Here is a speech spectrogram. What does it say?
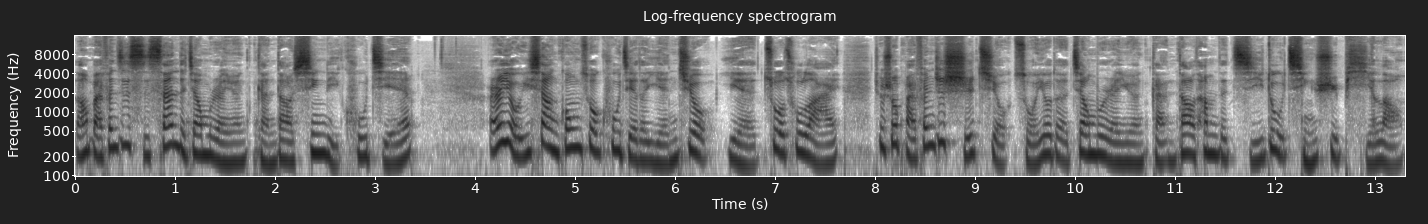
然后百分之十三的教牧人员感到心理枯竭。而有一项工作枯竭的研究也做出来，就说百分之十九左右的教牧人员感到他们的极度情绪疲劳，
